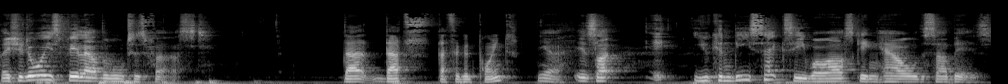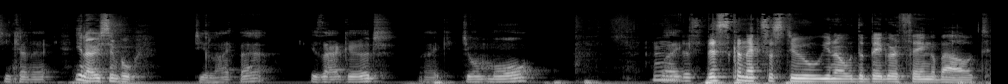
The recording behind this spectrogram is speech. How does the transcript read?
They should always feel out the waters first. That that's that's a good point. Yeah, it's like you can be sexy while asking how the sub is. You can, uh, you know, simple. Do you like that? Is that good? Like, do you want more? Hmm, like, This this connects us to you know the bigger thing about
